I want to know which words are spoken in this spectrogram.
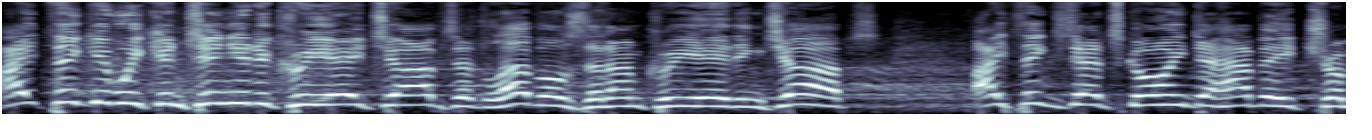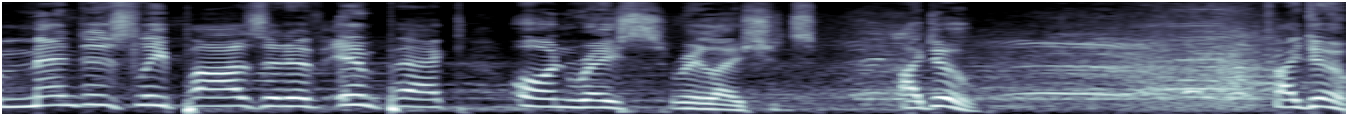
I think if we continue to create jobs at levels that I'm creating jobs, I think that's going to have a tremendously positive impact on race relations. I do. I do.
